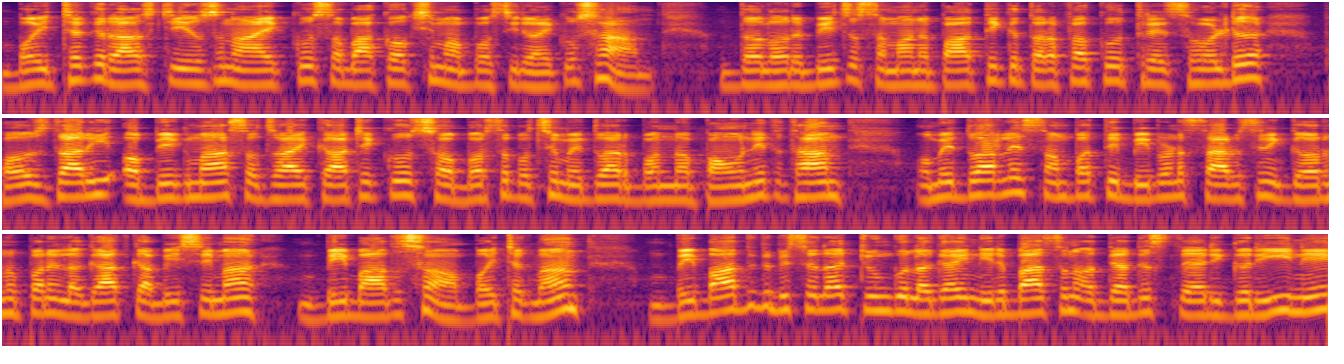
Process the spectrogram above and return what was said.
बैठक राष्ट्रिय योजना आयोगको सभाकक्षमा बसिरहेको छ। दलहरूबीच समानुपातिक तर्फको थ्रेसहोल्ड फौजदारी अभियोगमा सजाय काटेको छ वर्षपछि उम्मेद्वार बन्न पाउने तथा उम्मेद्वारले सम्पत्ति विवरण सार्वजनिक गर्नुपर्ने लगायतका विषयमा विवाद छ। बैठकमा विवादित विषयलाई टुङ्गो लगाई निर्वाचन अध्यादेश तयारी गरिने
